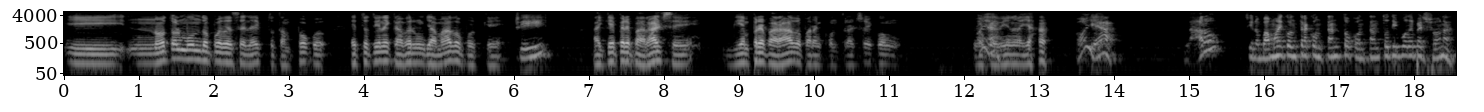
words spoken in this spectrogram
Y no todo el mundo puede ser esto tampoco. Esto tiene que haber un llamado porque sí. hay que prepararse, bien preparado para encontrarse con lo que viene allá. Oye, claro, si nos vamos a encontrar con tanto, con tanto tipo de personas.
